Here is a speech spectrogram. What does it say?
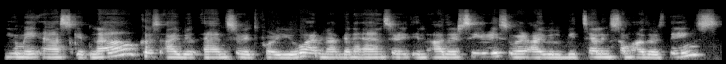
you may ask it now because I will answer it for you. I'm not going to answer it in other series where I will be telling some other things.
